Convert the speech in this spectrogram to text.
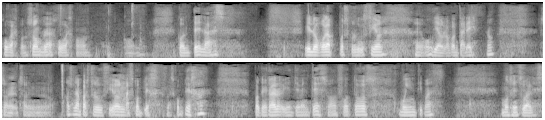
jugas con sombras, jugas con, con, con telas. Y luego la postproducción, eh, un día os lo contaré, ¿no? Son, son, es una postproducción más compleja, más compleja, porque claro, evidentemente son fotos muy íntimas, muy sensuales.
